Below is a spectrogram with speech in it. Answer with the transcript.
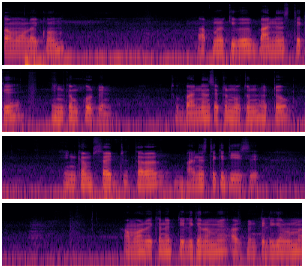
আসসালামু আলাইকুম। আপনারা কীভাবে বাইন্যান্স থেকে ইনকাম করবেন? তো বাইন্যান্স একটা নতুন একটা ইনকাম সাইট তারা বাইন্যান্স থেকে দিয়েছে। আমার এখানে টেলিগ্রামে আসবেন। টেলিগ্রামে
